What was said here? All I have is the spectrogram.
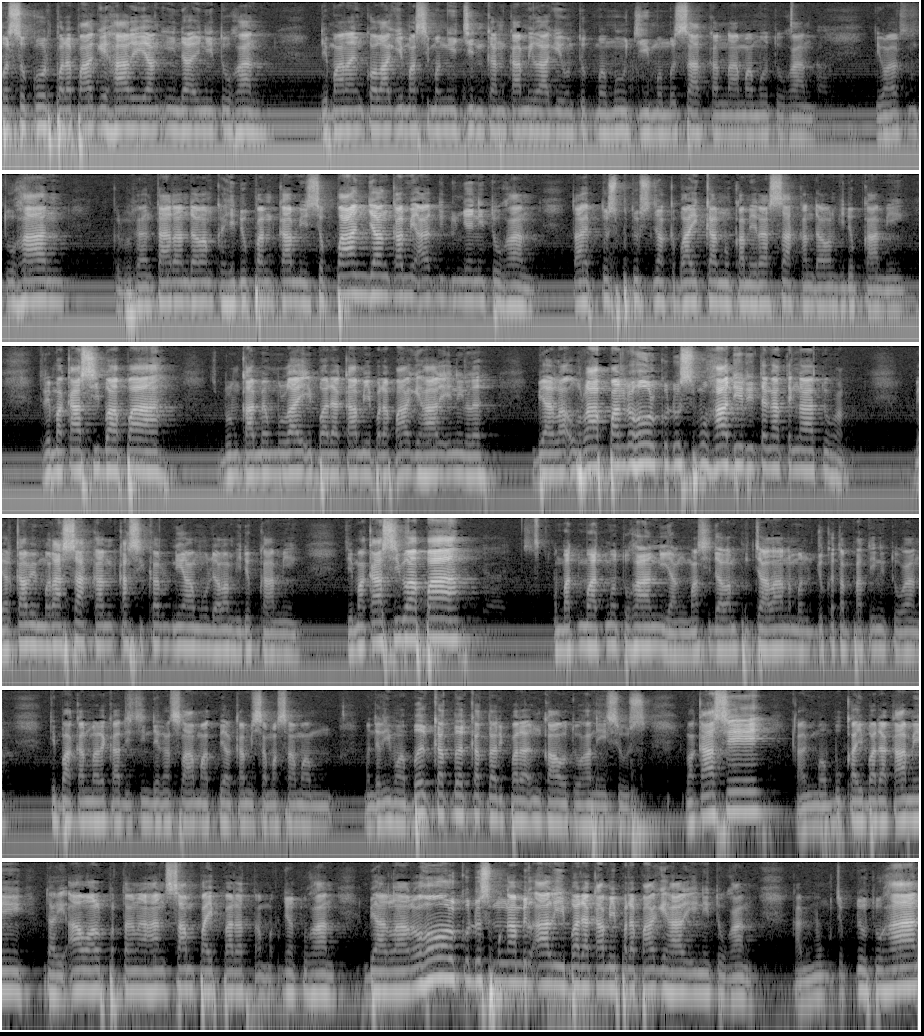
Bersyukur pada pagi hari yang indah ini Tuhan, di mana Engkau lagi masih mengizinkan kami lagi untuk memuji, membesarkan namamu Tuhan. Di mana Tuhan, kebenaran dalam kehidupan kami sepanjang kami ada di dunia ini Tuhan. Tak putus-putusnya kebaikanmu kami rasakan dalam hidup kami. Terima kasih Bapa. Sebelum kami memulai ibadah kami pada pagi hari ini, biarlah urapan Roh Kudusmu hadir di tengah-tengah Tuhan. Biar kami merasakan kasih karuniamu dalam hidup kami. Terima kasih Bapa umat-umatmu Tuhan yang masih dalam perjalanan menuju ke tempat ini Tuhan. Tibakan mereka di sini dengan selamat biar kami sama-sama menerima berkat-berkat daripada Engkau Tuhan Yesus. Terima kasih kami membuka ibadah kami dari awal pertengahan sampai pada tamatnya Tuhan. Biarlah roh kudus mengambil alih ibadah kami pada pagi hari ini Tuhan. Kami mengucap Tuhan,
